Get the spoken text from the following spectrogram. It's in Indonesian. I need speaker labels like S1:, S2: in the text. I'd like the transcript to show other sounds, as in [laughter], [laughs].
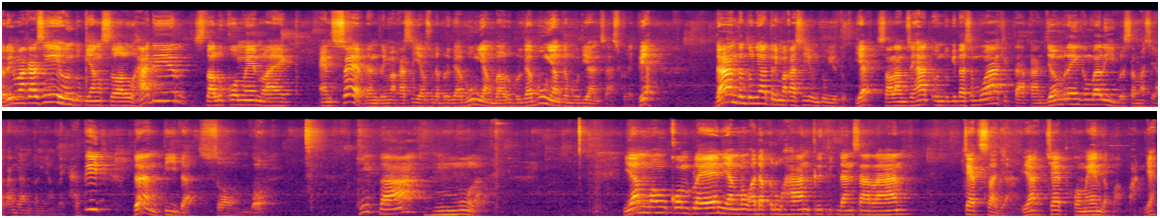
S1: Terima kasih untuk yang selalu hadir, selalu komen, like, and share. Dan terima kasih yang sudah bergabung, yang baru bergabung, yang kemudian subscribe ya. Dan tentunya terima kasih untuk YouTube ya. Salam sehat untuk kita semua. Kita akan jembreng kembali bersama si akan ganteng yang baik hati dan tidak sombong. Kita mulai. Yang mau komplain, yang mau ada keluhan, kritik dan saran, chat saja ya. Chat komen gak apa-apa ya.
